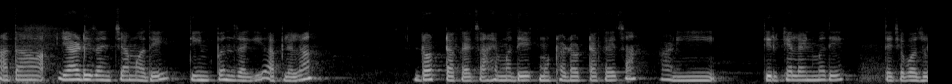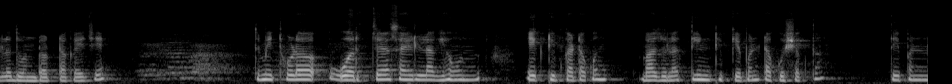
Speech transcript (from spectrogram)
आता या डिझाईनच्या मध्ये तीन पण जागी आपल्याला डॉट टाकायचा आहे. मध्ये एक मोठा डॉट टाकायचा आणि तिरक्या लाईनमध्ये त्याच्या बाजूला दोन डॉट टाकायचे. तुम्ही थोडं वरच्या साईडला घेऊन एक ठिपका टाकून बाजूला तीन ठिपके पण टाकू शकता. ते पण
